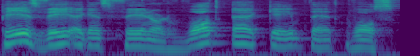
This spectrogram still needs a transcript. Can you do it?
PSV against Feyenoord. What a game that was.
